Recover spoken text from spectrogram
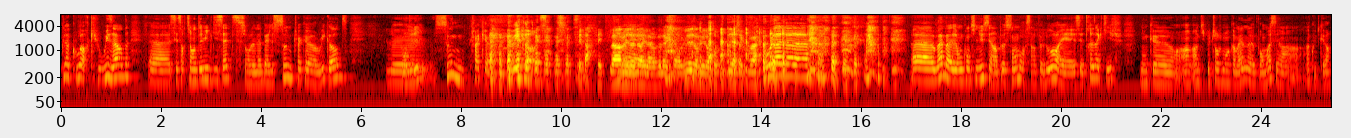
Clockwork Wizard. Euh, c'est sorti en 2017 sur le label Soundtracker Records. Le Comment tu dis? Soundtracker Records. C'est parfait. Non mais Ouais. j'adore, il a un bon accent anglais, j'ai envie d'en profiter à chaque fois. Oh là là là là Euh, ouais, bah, on continue, c'est un peu sombre, c'est un peu lourd et c'est très actif. Donc euh, un, un petit peu de changement quand même. Pour moi, c'est un, un coup de cœur.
